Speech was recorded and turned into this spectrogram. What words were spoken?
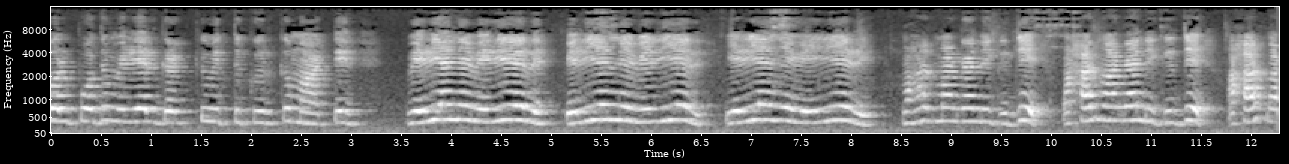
ஒருபோதும் வெளியர்களுக்கு விட்டுக் கொடுக்க மாட்டேன். வெளியேறு வெளியேறு வெளியேறு வெளியேறு வெளியேறு வெளியேறு. மகாத்மா காந்திக்கு ஜெய் மகாத்மா காந்திக்கு ஜெய் மகாத்மா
